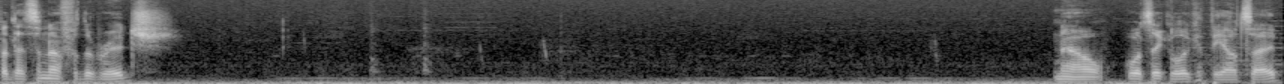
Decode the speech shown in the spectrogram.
But that's enough for the bridge. Now, we'll take a look at the outside.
